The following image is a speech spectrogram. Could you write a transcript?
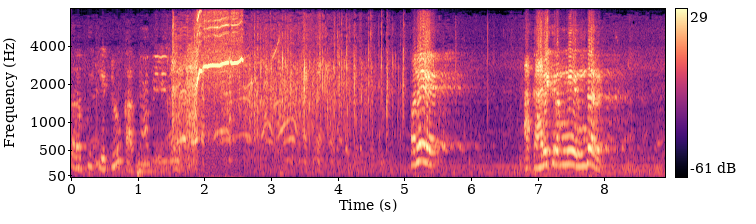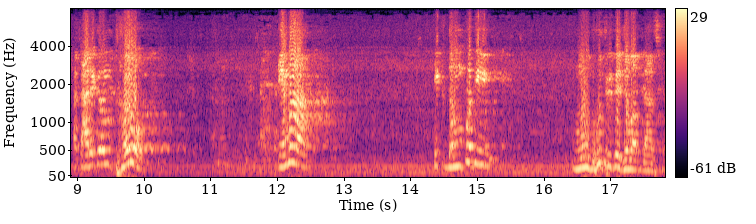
તરફથી કેટલું કાપી લીધું. અને આ કાર્યક્રમની અંદર આ કાર્યક્રમ થયો એમાં એક દંપતી મૂળભૂત રીતે જવાબદાર છે.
